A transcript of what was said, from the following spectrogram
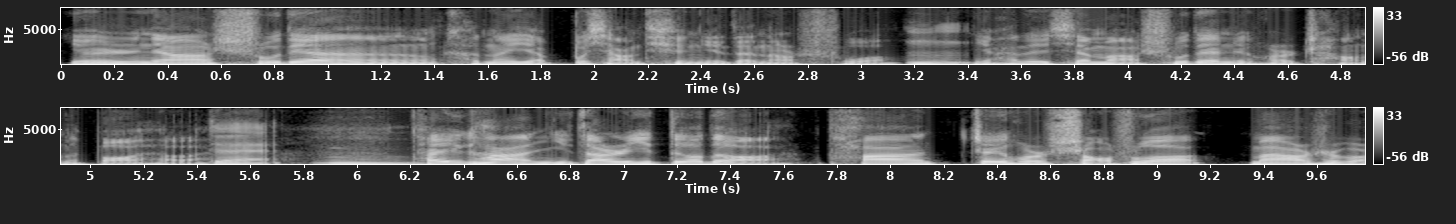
因为人家书店可能也不想听你在那儿说，嗯，你还得先把书店这块场子包下来。对，嗯，他一看你在这一嘚嘚，他这会儿少说卖二十本，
